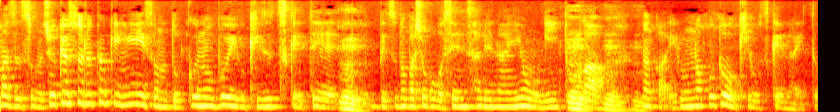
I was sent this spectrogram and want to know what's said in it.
まずその除去するときにその毒の部位を傷つけて、うん別の場所が汚染されないようにとか、なんかいろんなことを気をつけないと。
